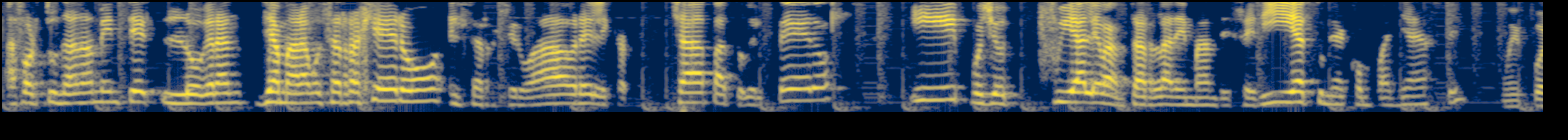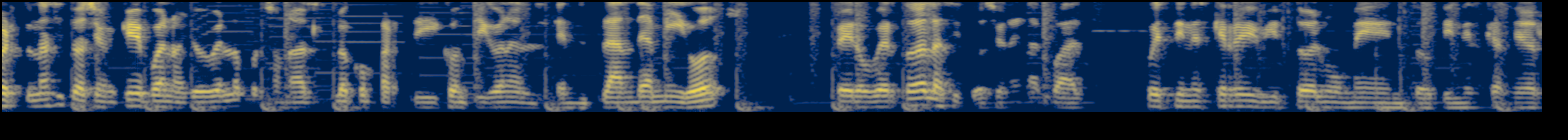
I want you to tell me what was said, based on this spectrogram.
Afortunadamente logran llamar a un cerrajero, el cerrajero abre, le cambia la chapa, todo el pedo. Y pues yo fui a levantar la demanda ese día, tú me acompañaste. Muy fuerte, una situación que, bueno, yo en lo personal lo compartí contigo en el, en el plan de amigos pero ver toda la situación en la cual pues tienes que revivir todo el momento, tienes que hacer el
